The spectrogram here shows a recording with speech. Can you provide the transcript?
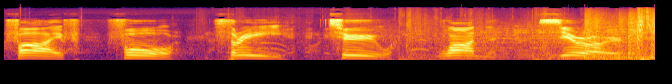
5, 4, 3, 2, 1, 0.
